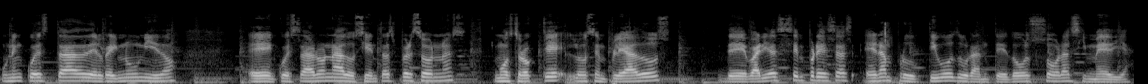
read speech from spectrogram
una encuesta del Reino Unido, eh, encuestaron a 200 personas, mostró que los empleados de varias empresas eran productivos durante dos horas y media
